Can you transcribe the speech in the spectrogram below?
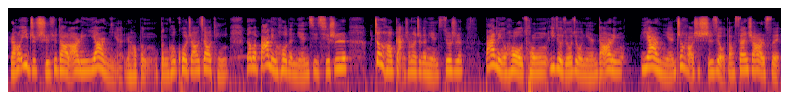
然后一直持续到了二零一二年，然后本本科扩招叫停。那么八零后的年纪其实正好赶上了这个年纪，就是八零后从一九九九年到二零。一二年正好是十九到三十二岁，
